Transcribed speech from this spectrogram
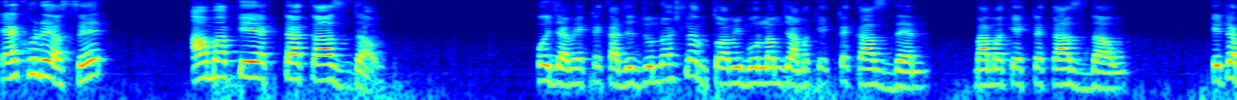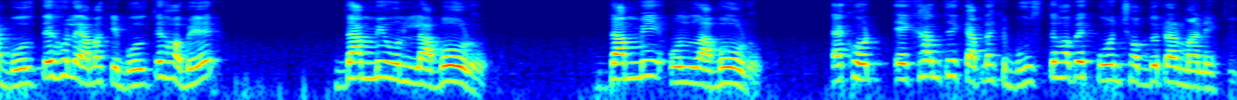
এখনে আছে, আমাকে একটা কাজ দাও। ওই যে আমি একটা কাজের জন্য আসলাম, তো আমি বললাম যে, আমাকে একটা কাজ দেন বা আমাকে একটা কাজ দাও। এটা বলতে হলে আমাকে বলতে হবে, দাম্মি উন লাবোড়ো দাম্মি উন লাবোড়ো এখন এখান থেকে আপনাকে বুঝতে হবে কোন শব্দটার মানে কি।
